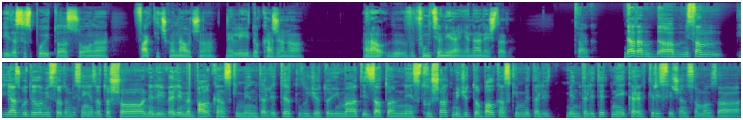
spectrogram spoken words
и да се спои тоа со она фактичко научно, нели, докажано функционирање на нештата. Така. Да, да, а, мислам, јас го делам истото мислење затоа што нели велиме балкански менталитет луѓето имаат и затоа не слушаат, меѓутоа балкански менталитет не е карактеристичен само за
